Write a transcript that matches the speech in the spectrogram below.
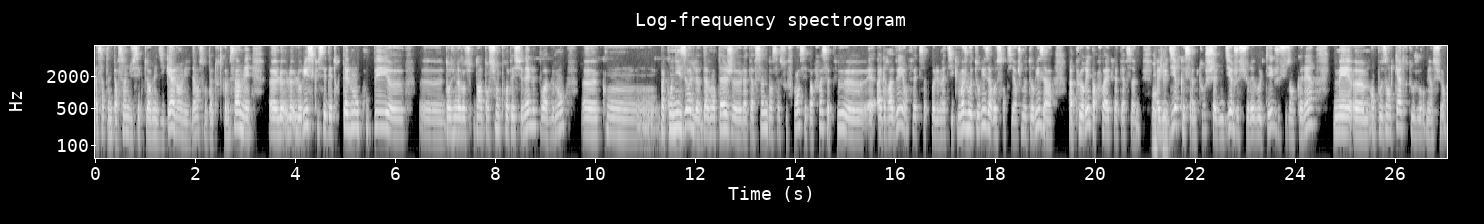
à certaines personnes du secteur médical, hein, mais évidemment elles ne sont pas toutes comme ça, mais euh, le, le- le risque c'est d'être tellement coupé euh, euh, dans une dans professionnelle probablement euh, qu'on bah, qu'on isole davantage euh, la personne dans sa souffrance et parfois ça peut euh, aggraver en fait sa problématique. Moi, je m'autorise à ressentir, je m'autorise à, à pleurer parfois avec la personne, à lui dire que ça me touche, à lui dire que je suis révoltée, que je suis en colère, mais euh, en posant le cadre toujours, bien sûr,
